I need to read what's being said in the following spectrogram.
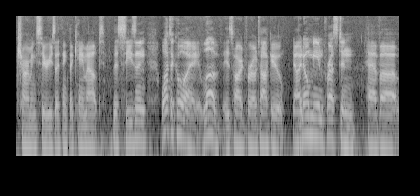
charming series I think that came out this season. Watakoi, Love is Hard for Otaku. Now I know me and Preston have uh,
